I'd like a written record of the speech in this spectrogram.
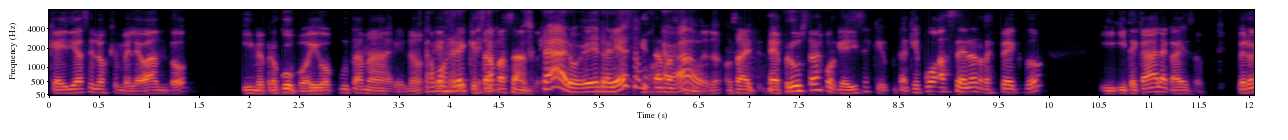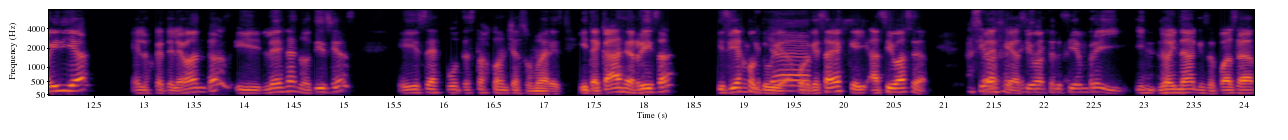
que hay días en los que me levanto y me preocupo, digo, puta madre, ¿no? Estamos re, ¿Qué está pasando? Claro, en realidad estamos cagados. O sea, te frustras porque dices que, puta, ¿qué puedo hacer al respecto? Y, y te cae la cabeza. Pero hay días en los que te levantas y lees las noticias y dices, puta, estos conchas sumares. Y te cagas de risa y sigues con tu vida, porque sabes que así va a ser. Así va a ser. Así va a ser siempre y, no hay nada que se pueda hacer.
